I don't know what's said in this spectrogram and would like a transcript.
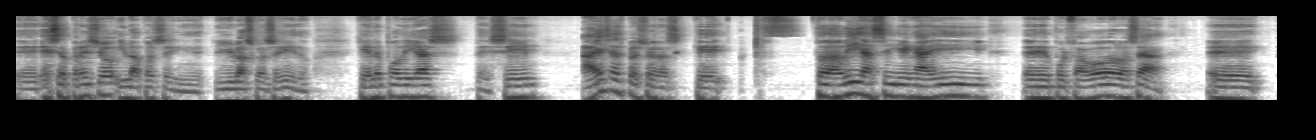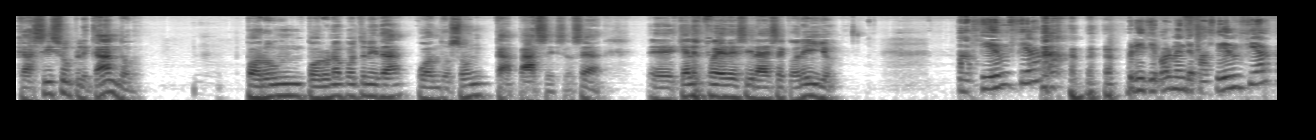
eh, ese precio y lo has conseguido, y lo has conseguido. ¿Qué le podías decir a esas personas que todavía siguen ahí, eh, por favor, o sea, casi suplicando por un, por una oportunidad cuando son capaces? O sea, ¿qué les puede decir a ese corillo? Paciencia, principalmente paciencia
